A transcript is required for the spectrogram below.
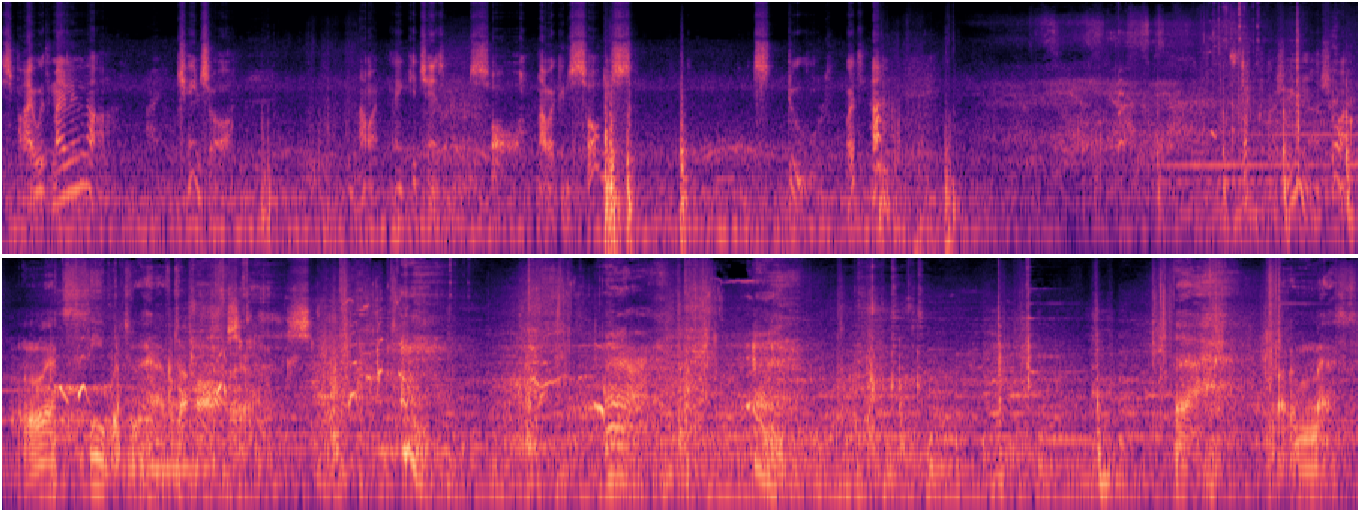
Spy with my. I chainsaw. Now I, I get chainsaw. Saw. Now I can saw this stool. What? Huh? Stop cartoon, sure. Let's see what you have to offer. Shiki, shiki. Ah, what a mess.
